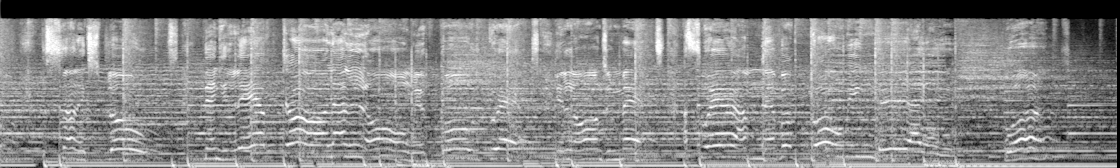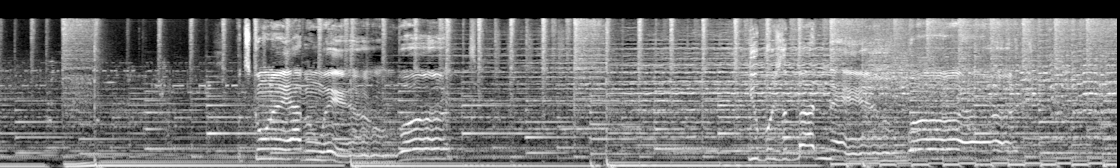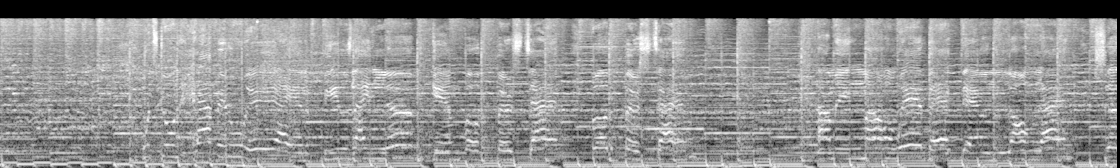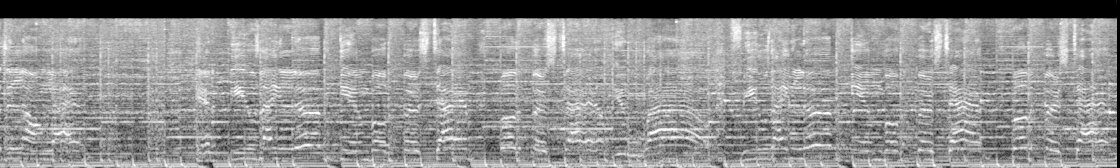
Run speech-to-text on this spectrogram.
the sun explodes. Then you left all alone with photographs in laundromats. I swear I'm never going there. What? What's gonna happen when? Time? For the first time. Time, for the first time.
